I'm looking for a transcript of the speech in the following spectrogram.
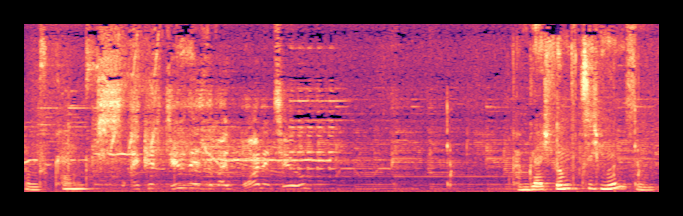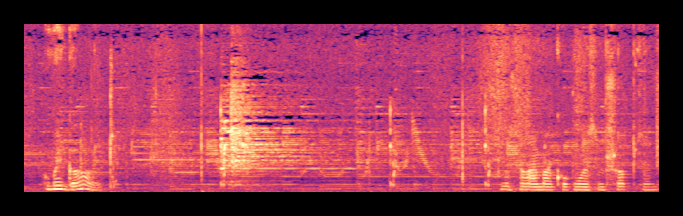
5 Kämpfe. Wir haben gleich 50 Münzen. Oh mein Gott. Ich muss noch einmal gucken, was im Shop sind.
